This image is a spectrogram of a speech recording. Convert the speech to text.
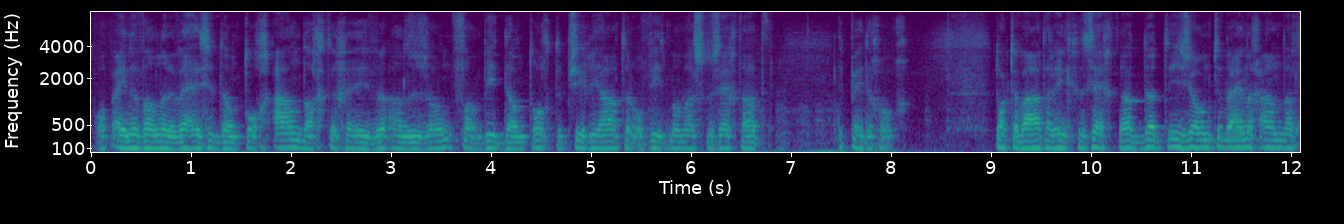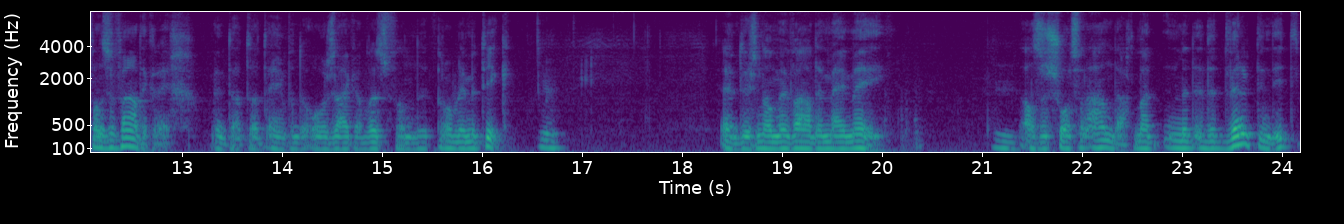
op een of andere wijze dan toch aandacht te geven aan zijn zoon, van wie dan toch de psychiater of wie het maar was gezegd had, de pedagoog. Dokter Waterink gezegd had dat die zoon te weinig aandacht van zijn vader kreeg. En dat dat een van de oorzaken was van de problematiek. Ja. En dus nam mijn vader mij mee. Hmm. Als een soort van aandacht. Maar dat werkte niet.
